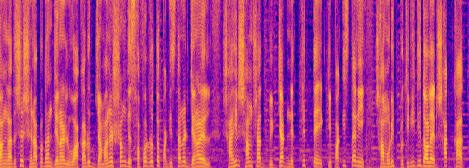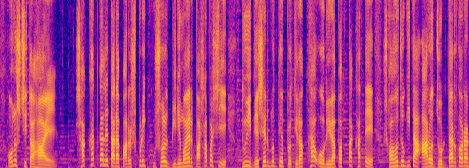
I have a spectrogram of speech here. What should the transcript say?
বাংলাদেশের সেনাপ্রধান জেনারেল ওয়াকারুজ্জামানের সঙ্গে সফররত পাকিস্তানের জেনারেল শাহির শামসাদ মির্জার নেতৃত্বে একটি পাকিস্তানি সামরিক প্রতিনিধি দলের সাক্ষাৎ অনুষ্ঠিত হয়। সাক্ষাৎকালে তারা পারস্পরিক কুশল বিনিময়ের পাশাপাশি দুই দেশের মধ্যে প্রতিরক্ষা ও নিরাপত্তা খাতে সহযোগিতা আরও জোরদার করার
